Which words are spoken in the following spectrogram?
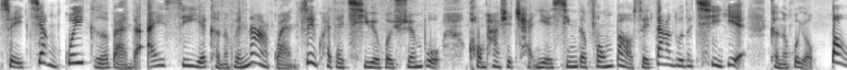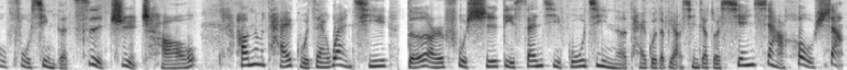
所以降规格版的 IC 也可能会纳管，最快在七月会宣布，恐怕是产业新的风暴，所以大陆的企业可能会有报复性的自制潮。好，那么台股在万七得而复失。师第三季估计呢，泰国的表现叫做先下后上。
